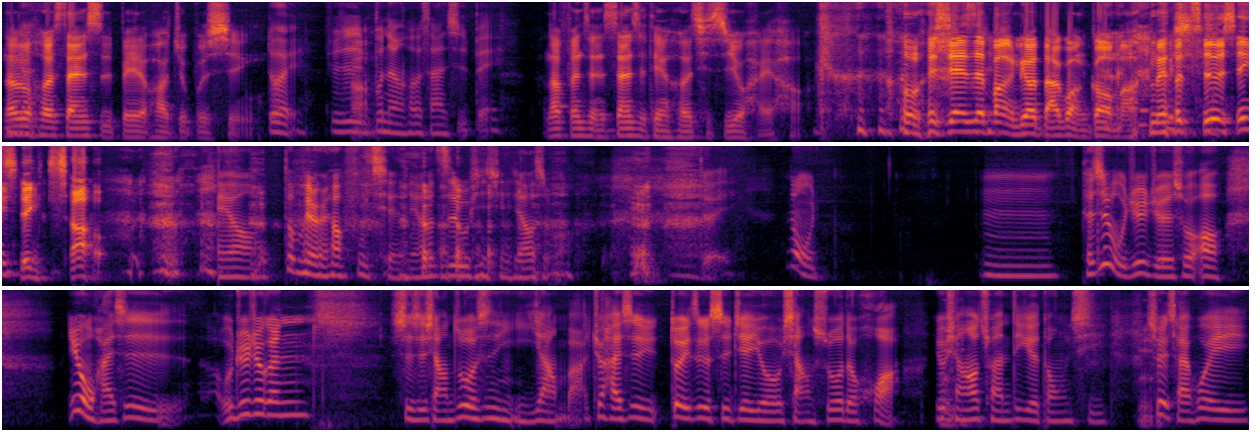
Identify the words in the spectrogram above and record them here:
那如果喝三十杯的话就不行。对，就是不能喝三十杯。那分成三十天喝，其实又还好。我们现在在帮饮料打广告吗？没有植入性行销，没有，都没有人要付钱，你要植入性行销什么？对，那我，嗯，可是我就觉得说，哦，因为我还是，我觉得就跟史实想做的事情一样吧，就还是对这个世界有想说的话，有想要传递的东西，所以才会，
